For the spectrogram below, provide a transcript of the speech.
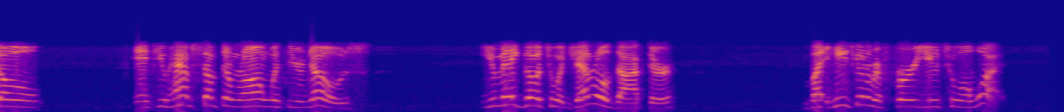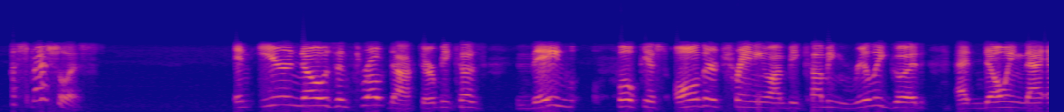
So, if you have something wrong with your nose, you may go to a general doctor, but he's going to refer you to a what? A specialist. An ear, nose, and throat doctor because they focused all their training on becoming really good at knowing that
